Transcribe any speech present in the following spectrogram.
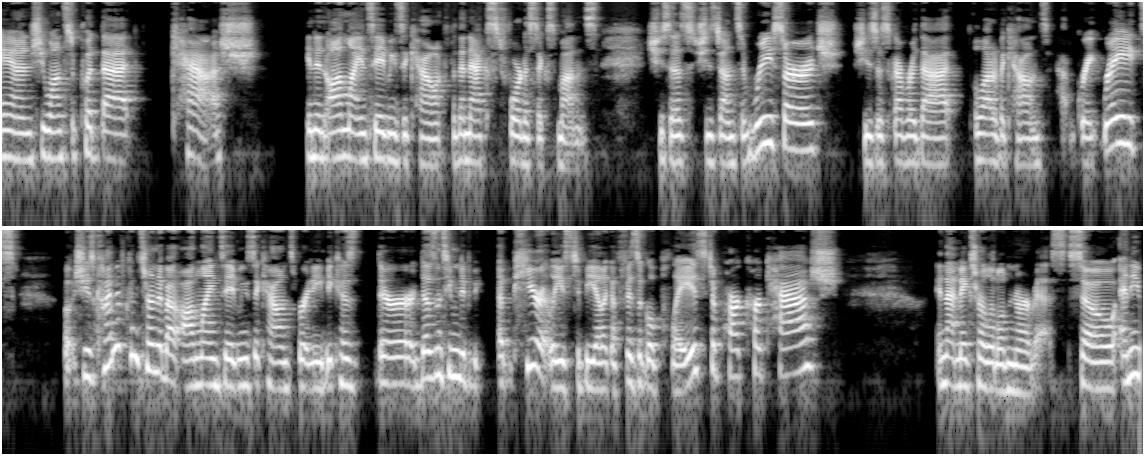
and she wants to put that cash in an online savings account for the next four to six months. She says she's done some research. She's discovered that a lot of accounts have great rates, but she's kind of concerned about online savings accounts, Brittany, because there doesn't seem to be, appear, at least, to be like a physical place to park her cash. And that makes her a little nervous. So, any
